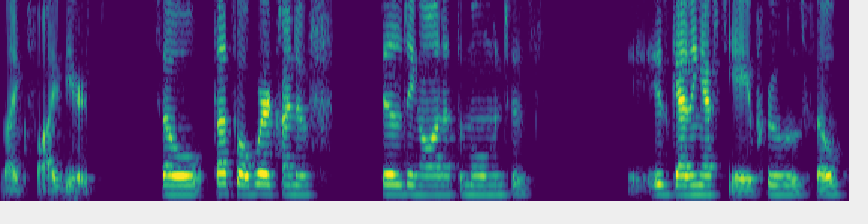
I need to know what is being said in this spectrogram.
like five years. So that's what we're kind of building on at the moment is is getting fda approval. So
